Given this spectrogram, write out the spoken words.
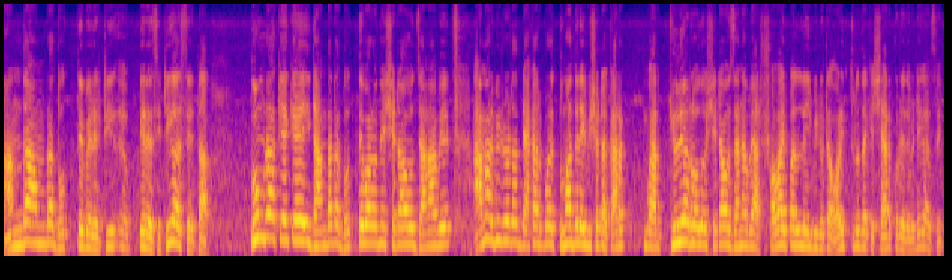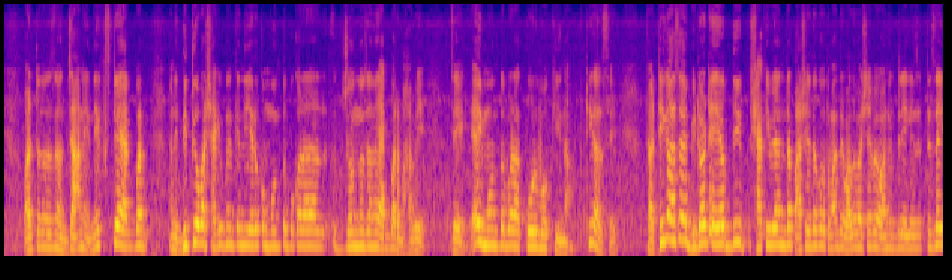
ধান্দা আমরা ধরতে পেরে পেরেছি, ঠিক আছে? তা তোমরা কে কে এই ধান্দাটা ধরতে পারো নি সেটাও জানাবে। আমার ভিডিওটা দেখার পরে তোমাদের এই বিষয়টা কার ক্লিয়ার হলো সেটাও জানাবে আর সবাই পারলে এই ভিডিওটা অরিত্রদাকে শেয়ার করে দেবে, ঠিক আছে? অরিত্রদা যেন জানে। নেক্সট একবার মানে দ্বিতীয়বার শাকিব খানকে নিয়ে এরকম মন্তব্য করার জন্য যেন একবার ভাবে যে, এই মন্তব্যটা করব কি না? ঠিক আছে? তা ঠিক আছে, ভিডিওটা এই অবধি সাকিব খানরা পাশে থাকো, তোমাদের ভালোবাসা হবে অনেক দূর এগিয়ে যেতে চাই।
